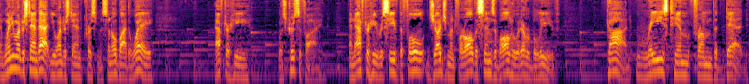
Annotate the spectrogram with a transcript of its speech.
And when you understand that, you understand Christmas. And oh, by the way, after he was crucified, and after he received the full judgment for all the sins of all who would ever believe, God raised him from the dead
